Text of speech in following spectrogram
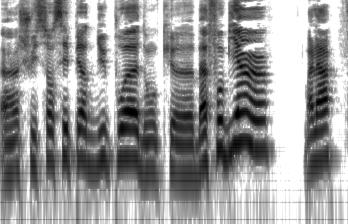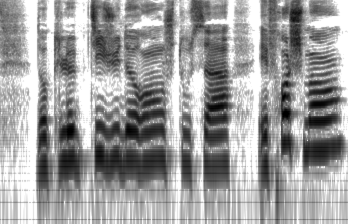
hein, je suis censé perdre du poids, donc euh, bah faut bien, hein, voilà. Donc le petit jus d'orange, tout ça. Et franchement,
